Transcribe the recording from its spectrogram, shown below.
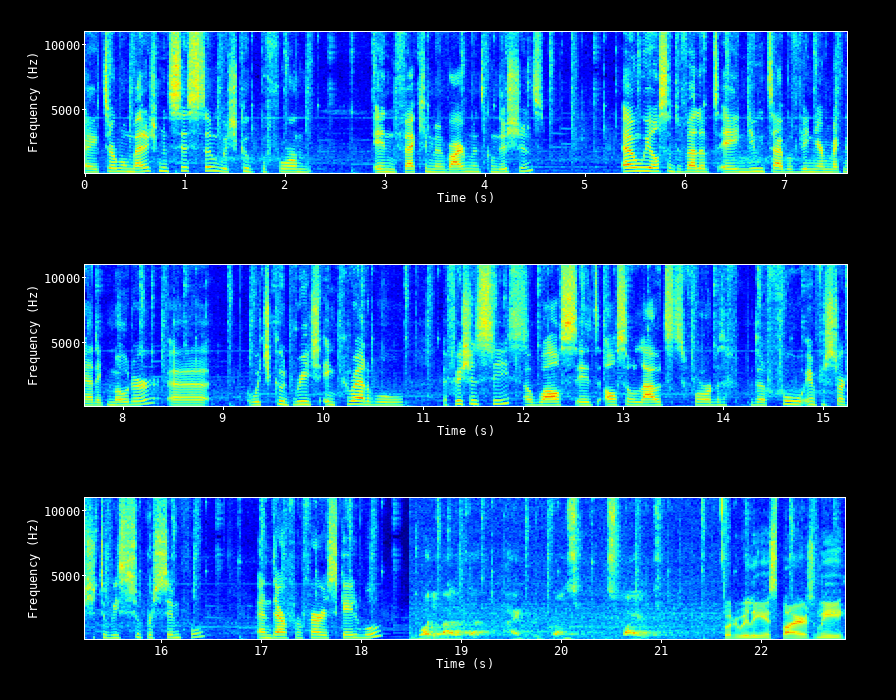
a thermal management system which could perform in vacuum environment conditions. And we also developed a new type of linear magnetic motor uh, which could reach incredible efficiencies uh, whilst it also allowed for the, the, full infrastructure to be super simple and therefore very scalable. What about the Hyperloop concept inspired you? What really inspires me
